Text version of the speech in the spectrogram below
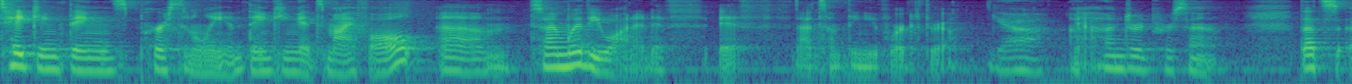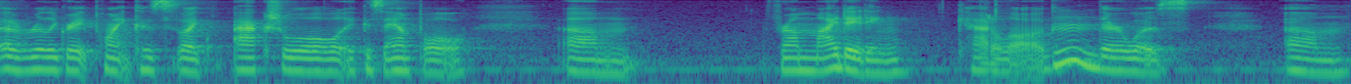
taking things personally and thinking it's my fault. Um, so I'm with you on it if if that's something you've worked through. Yeah, a hundred percent. That's a really great point because, like, actual example um, from my dating catalog, there was um,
